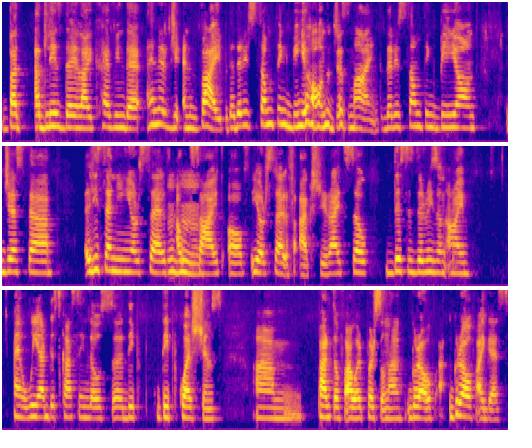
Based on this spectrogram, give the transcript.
but at least they like having the energy and vibe that there is something beyond just mind there is something beyond just uh, listening yourself Mm-hmm. outside of yourself actually right so this is the reason i and we are discussing those uh, deep deep questions um, part of our personal growth growth i guess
